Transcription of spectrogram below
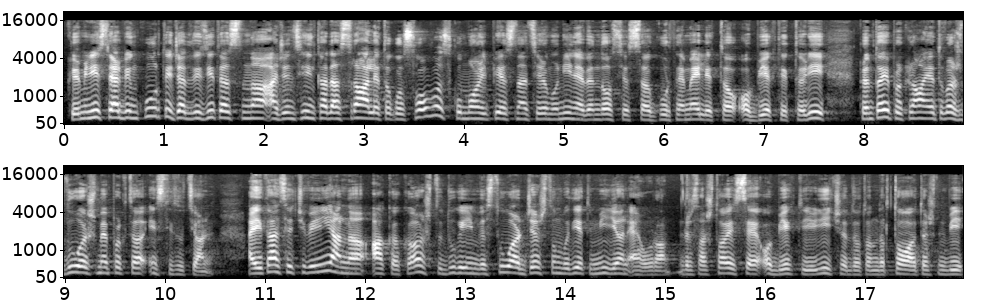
Kryeministri Albin Kurti gjatë vizitës në Agjencinë Kadastrale të Kosovës, ku mori pjesë në ceremoninë e vendosjes së gurthemelit të objektit të ri, premtoi përkrahje të vazhdueshme për këtë institucion. Ai tha se qeveria në AKK është duke investuar 16 milionë euro, ndërsa shtoi se objekti i ri që do të ndërtohet është mbi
